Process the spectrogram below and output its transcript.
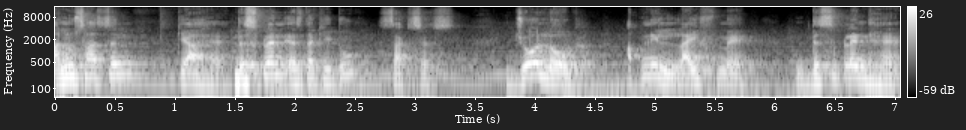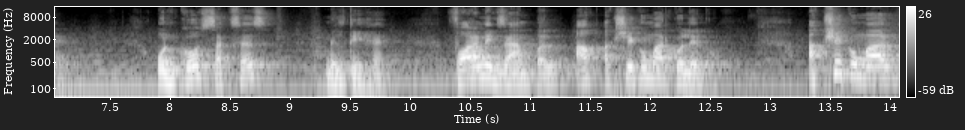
अनुशासन क्या है? Discipline is the key to success जो लोग अपनी लाइफ में डिसिप्लिन हैं, उनको सक्सेस मिलती है। फॉर एन एग्ज़ाम्पल आप अक्षय कुमार को ले लो। अक्षय कुमार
